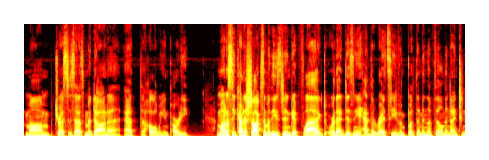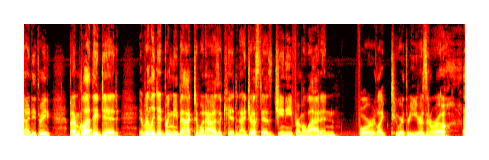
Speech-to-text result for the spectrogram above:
mom dresses as Madonna at the Halloween party. I'm honestly kind of shocked some of these didn't get flagged or that Disney had the rights to even put them in the film in 1993, but I'm glad they did. It really did bring me back to when I was a kid and I dressed as Genie from Aladdin for like two or three years in a row.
